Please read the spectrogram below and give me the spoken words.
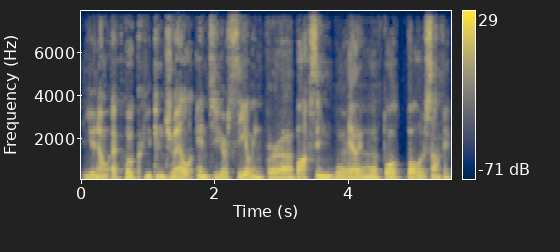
you know a hook you can drill into your ceiling for a boxing uh, ball, ball or something.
